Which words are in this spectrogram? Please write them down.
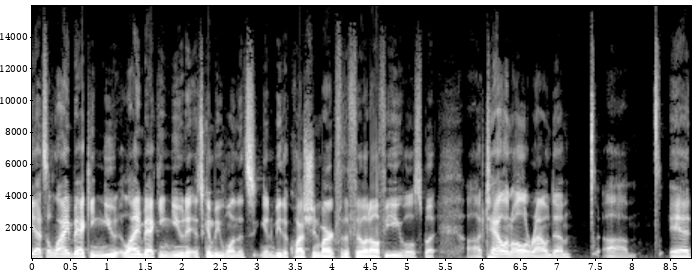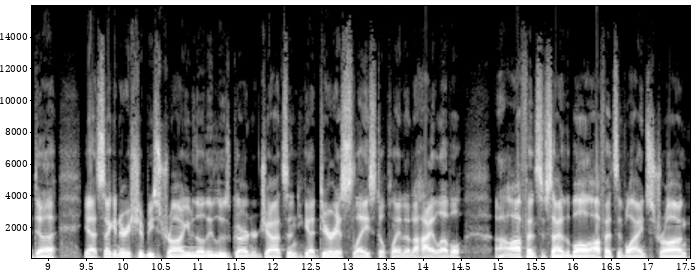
yeah, it's a linebacking linebacking unit. It's going to be one that's going to be the question mark for the Philadelphia Eagles, but uh, talent all around them. Um, and uh, yeah, secondary should be strong, even though they lose Gardner Johnson. You got Darius Slay still playing at a high level. Uh, offensive side of the ball, offensive line strong.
